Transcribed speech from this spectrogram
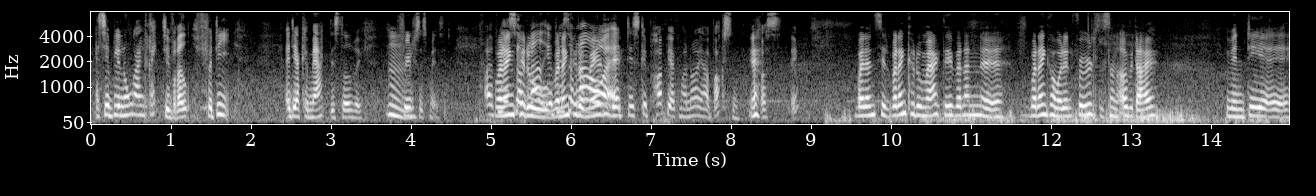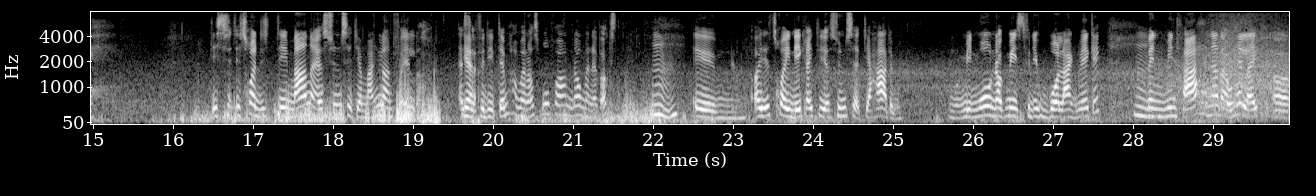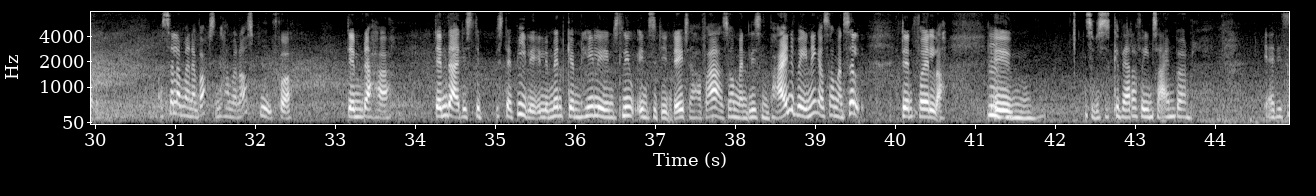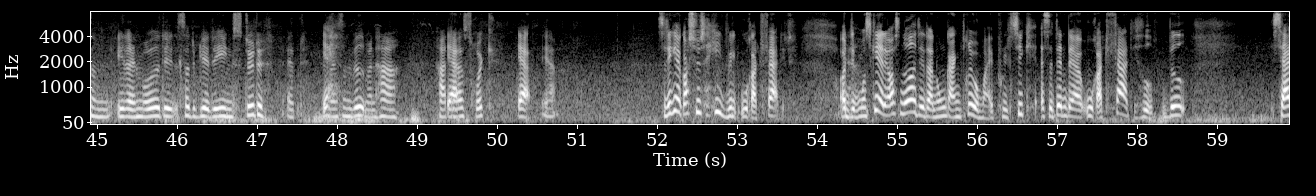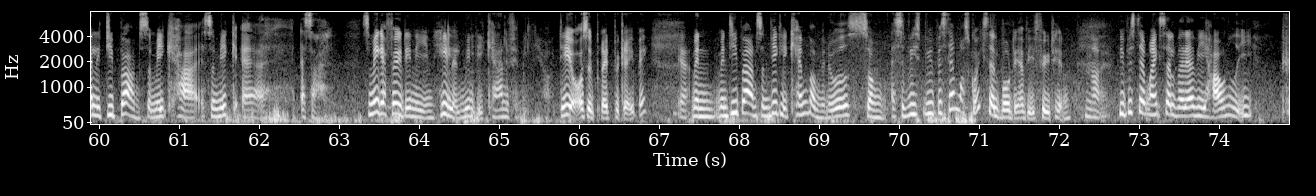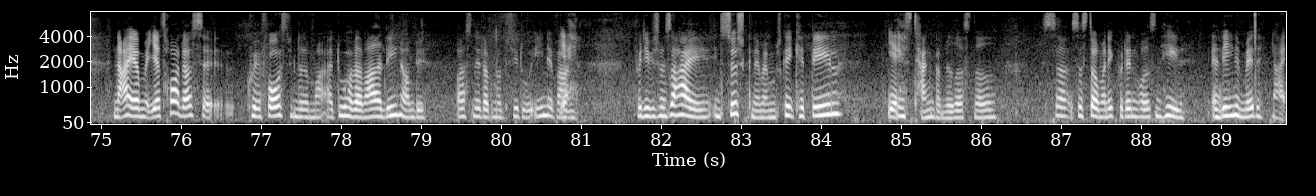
altså jeg bliver nogle gange rigtig vred, fordi at jeg kan mærke det stadigvæk, mm. følelsesmæssigt. Og jeg Hvordan så kan du- jeg hvordan så kan du vred over, det? at det skal påvirke mig, når jeg er voksen Ja. også. Ikke? Hvordan, hvordan kan du mærke det? Hvordan, øh, hvordan kommer den følelse sådan op i dig? Men det er... Det, sy- jeg tror, det, det er meget, når jeg synes, at jeg mangler en forælder. Altså, ja. fordi dem har man også brug for, når man er voksen. Mm. Øhm, og jeg tror egentlig ikke rigtigt, at jeg synes, at jeg har dem. Min mor nok mest, fordi hun bor langt væk, ikke? Mm. Men min far, han er der jo heller ikke. Og, og selvom man er voksen, har man også brug for dem, der har dem, der er det sta- stabile element gennem hele ens liv, indtil dine data herfra, og så er man ligesom på egne ben, ikke? og så er man selv den forælder, mm. øhm, som så skal være der for ens egen børn. Ja, det er sådan en eller anden måde, det, så det bliver det en støtte, at Ja. man sådan ved, at man har, har Ja. deres ryg. Ja. Ja. Så det kan jeg godt synes er helt vildt uretfærdigt. Og Ja. det, måske er det også noget af det, der nogle gange driver mig i politik. Altså den der uretfærdighed ved særligt de børn, som ikke, har, som ikke er, altså, som ikke er født ind i en helt almindelig kernefamilie. Og det er også et bredt begreb, ikke? Ja. Men, men de børn, som virkelig kæmper med noget, som, altså vi, vi bestemmer sgu ikke selv, hvor det er, vi er født henne. Nej. Vi bestemmer ikke selv, hvad det er, vi er havnet i. Nej, men jeg tror da også, øh, kunne jeg forestille mig, at du har været meget alene om det. Også netop, når du siger, du er enebarn. Ja. Fordi hvis man så har en søskende, man måske kan dele Ja. ens tanker med og sådan noget, så, så står man ikke på den måde sådan helt alene med det. Nej.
